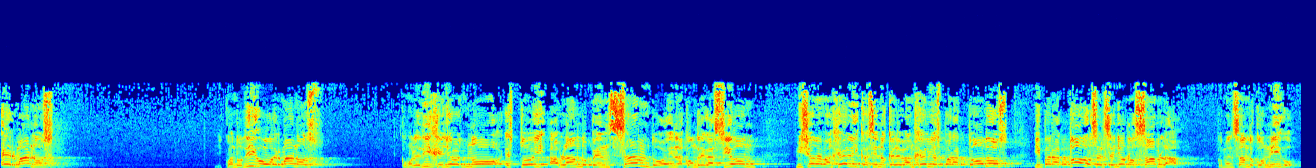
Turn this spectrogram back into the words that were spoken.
hermanos, y cuando digo hermanos, como le dije, yo no estoy hablando pensando en la congregación misión evangélica, sino que el evangelio es para todos y para todos el Señor nos habla, comenzando conmigo.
